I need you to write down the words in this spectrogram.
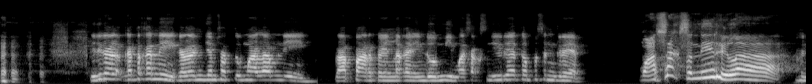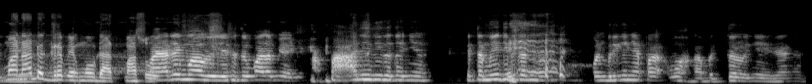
Jadi kalau katakan nih, kalian jam satu malam nih, lapar pengen makan Indomie, masak sendiri atau pesen Grab? masak sendiri lah. Anjir. Mana ada Grab yang mau dat masuk? Mana ada yang mau jam satu malam ya? Ini Apaan ini katanya? Ketemunya di pesan pohon beringannya Pak. Wah nggak betul ini kan.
